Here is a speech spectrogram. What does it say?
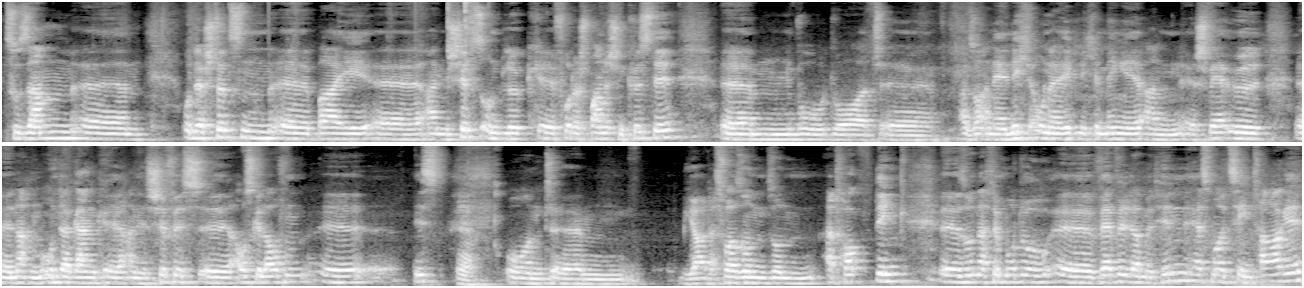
zusammen unterstützen bei einem Schiffsunglück vor der spanischen Küste, ähm, wo dort äh, also eine nicht unerhebliche Menge an äh, Schweröl äh, nach dem Untergang äh, eines Schiffes äh, ausgelaufen äh, ist. Ja. Und ähm, ja, das war so ein, so ein Ad-Hoc-Ding, äh, so nach dem Motto, äh, wer will damit hin? Erstmal zehn Tage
